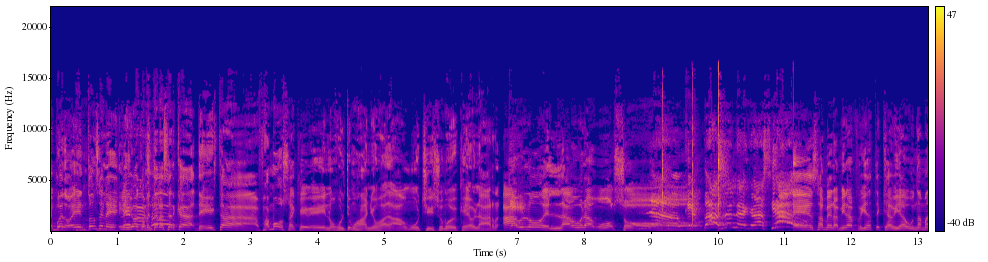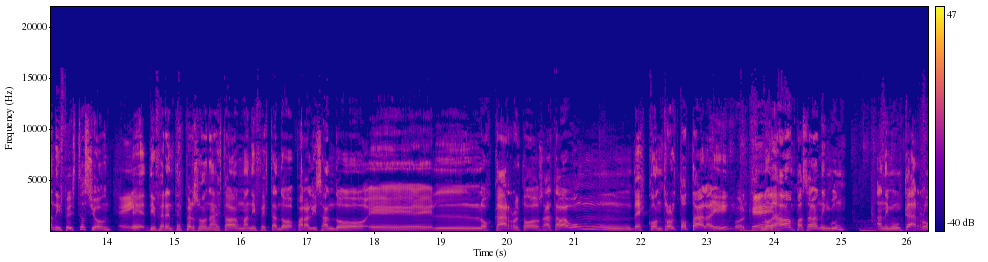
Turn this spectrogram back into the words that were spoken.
Oye, bueno, eh, entonces le, le iba a comentar acerca de esta famosa que en los últimos años ha dado muchísimo de qué hablar. Hablo de Laura Bozo. No, ¿qué pasa, desgraciado? Esa, mira, mira, fíjate que había una manifestación. Eh, diferentes personas estaban manifestando, paralizando eh, los carros y todo. O sea, estaba un descontrol total ahí. ¿Por qué? No dejaban pasar a ningún, a ningún carro.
